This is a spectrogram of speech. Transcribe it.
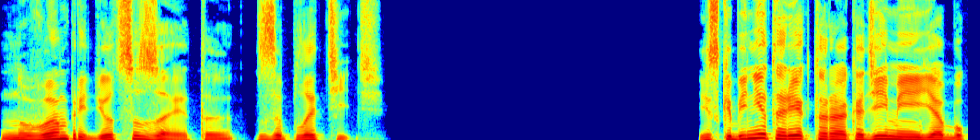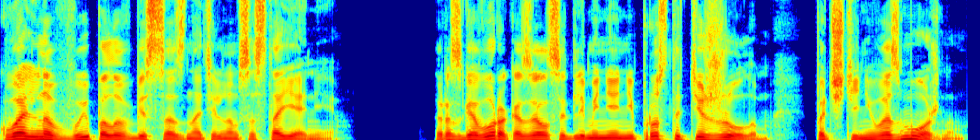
Но вам придется за это заплатить. Из кабинета ректора Академии я буквально выпала в бессознательном состоянии. Разговор оказался для меня не просто тяжелым, почти невозможным.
